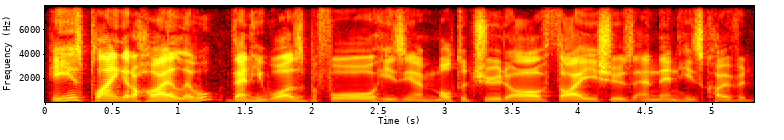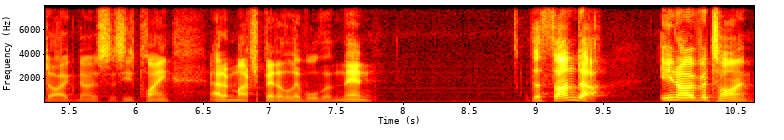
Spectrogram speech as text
he is playing at a higher level than he was before his you know multitude of thigh issues and then his COVID diagnosis. He's playing at a much better level than then. The Thunder in overtime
